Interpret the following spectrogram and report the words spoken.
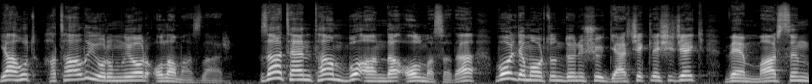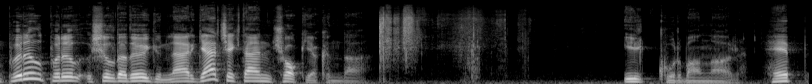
yahut hatalı yorumluyor olamazlar. Zaten tam bu anda olmasa da Voldemort'un dönüşü gerçekleşecek ve Mars'ın pırıl pırıl ışıldadığı günler gerçekten çok yakında. İlk kurbanlar hep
